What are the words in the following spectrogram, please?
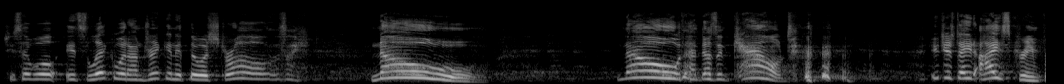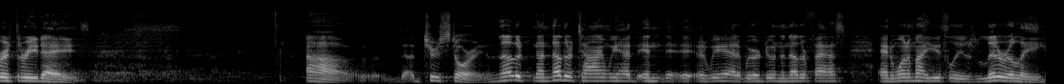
She said, well, it's liquid. I'm drinking it through a straw. I was like, no, no, that doesn't count. you just ate ice cream for three days. Uh, true story. Another another time we had in we had we were doing another fast, and one of my youth leaders literally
